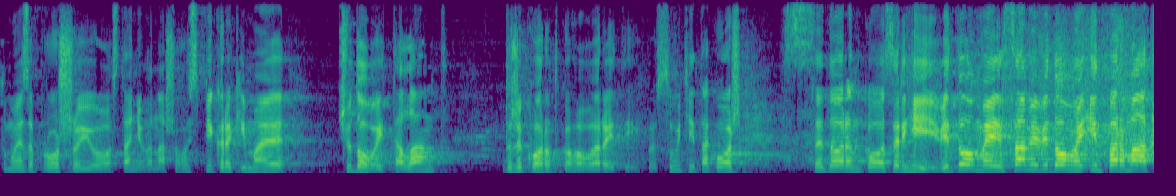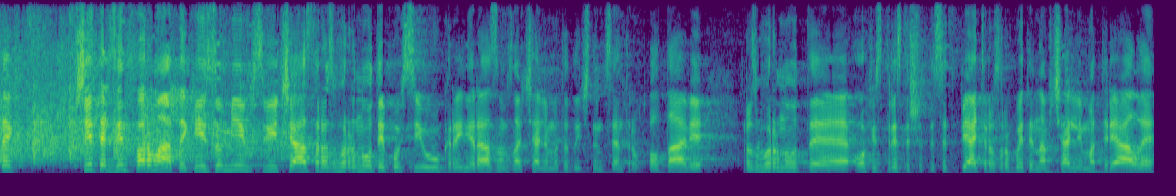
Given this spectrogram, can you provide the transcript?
Тому я запрошую останнього нашого спікера, який має чудовий талант, дуже коротко говорити. І суті, також Сидоренко Сергій, відомий, самий відомий інформатик, вчитель з інформатики, зумів свій час розгорнути по всій Україні разом з навчально-методичним центром в Полтаві, розгорнути Офіс 365, розробити навчальні матеріали,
